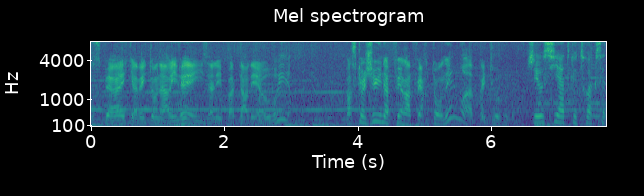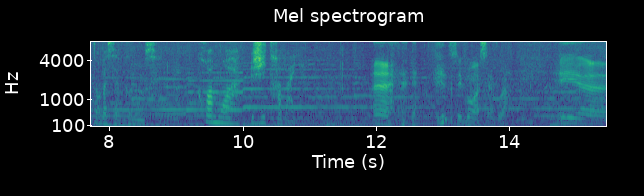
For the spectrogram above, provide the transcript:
J'espérais qu'avec ton arrivée, ils allaient pas tarder à ouvrir. Parce que j'ai une affaire à faire tourner, moi, après tout. J'ai aussi hâte que toi que cette ambassade commence. Crois-moi, j'y travaille. Ah, c'est bon à savoir. Et euh,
